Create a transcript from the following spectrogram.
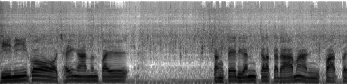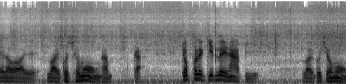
ปีนี้ก็ใช้งานมันไปตั้งแต่เดือนกรกฎามานี่ฟาดไปร้อยร้อยกว่าชั่วโมงครับกะจบภารกิจเลยน้าปีร้อยกว่าชั่วโมง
